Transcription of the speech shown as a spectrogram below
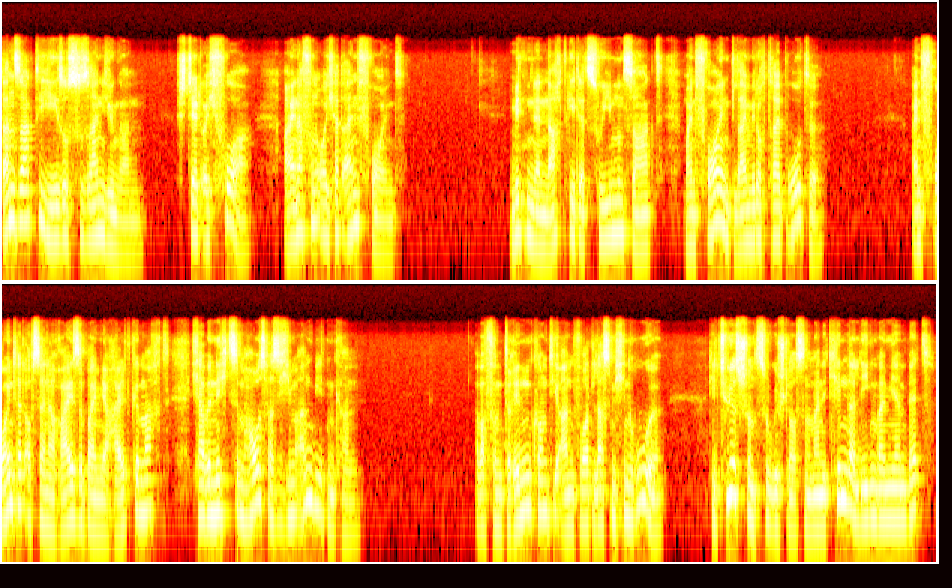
Dann sagte Jesus zu seinen Jüngern, Stellt euch vor, einer von euch hat einen Freund. Mitten in der Nacht geht er zu ihm und sagt, Mein Freund, leih mir doch drei Brote ein Freund hat auf seiner Reise bei mir Halt gemacht, ich habe nichts im Haus, was ich ihm anbieten kann. Aber von drinnen kommt die Antwort, lass mich in Ruhe. Die Tür ist schon zugeschlossen und meine Kinder liegen bei mir im Bett.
